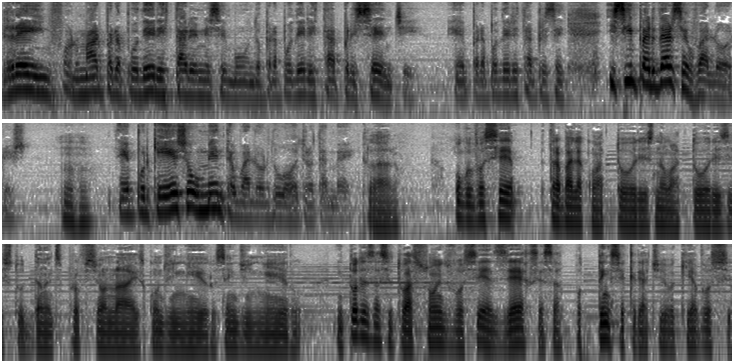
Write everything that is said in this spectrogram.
reinformar para poder estar nesse mundo, para poder estar presente é, para poder estar presente. E sem perder seus valores. Uhum. É, porque isso aumenta o valor do outro também. Claro. Hugo, você trabalha com atores, não atores, estudantes, profissionais, com dinheiro, sem dinheiro. Em todas as situações você exerce essa potência criativa que é você.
